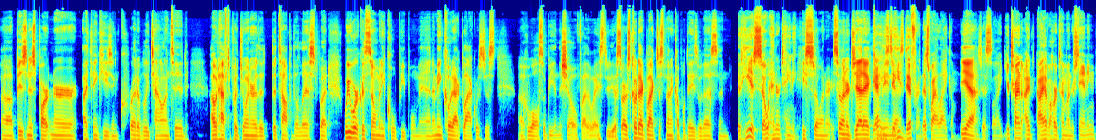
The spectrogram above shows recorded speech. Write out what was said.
uh, business partner. I think he's incredibly talented. I would have to put Joyner the the top of the list, but we work with so many cool people, man. I mean, Kodak Black was just uh, who will also be in the show, by the way, Studio Stars. Kodak Black just spent a couple days with us, and Dude, he is so entertaining. he's so ener- so energetic. Yeah, I mean, he's, yeah. he's different. That's why I like him. yeah, He's just like you're trying to. I, I have a hard time understanding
